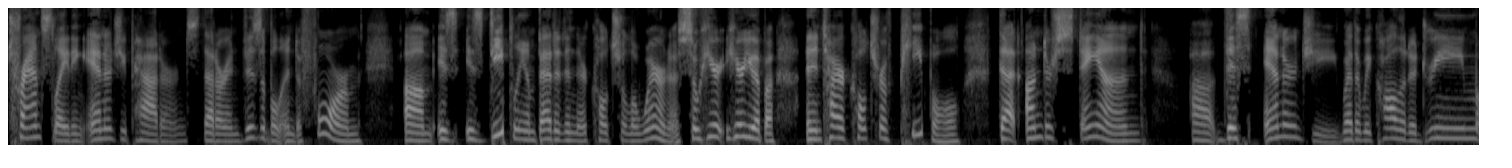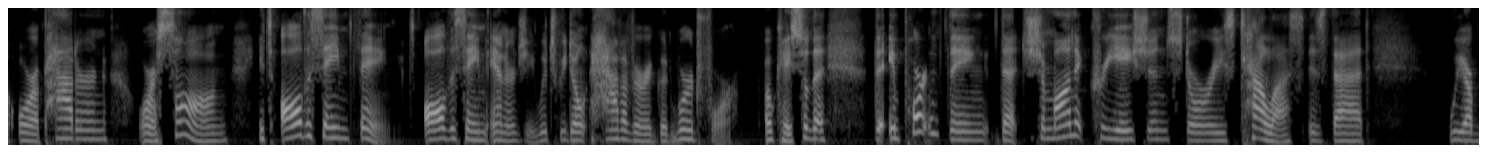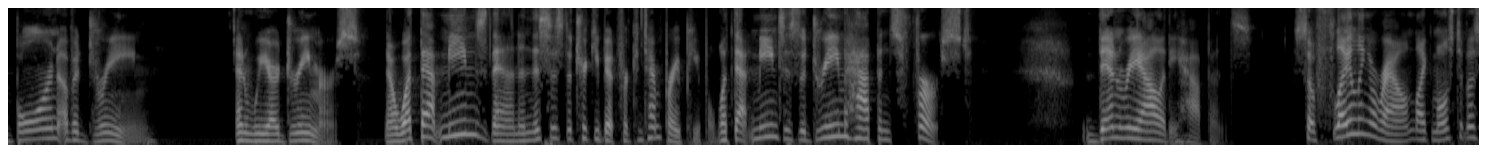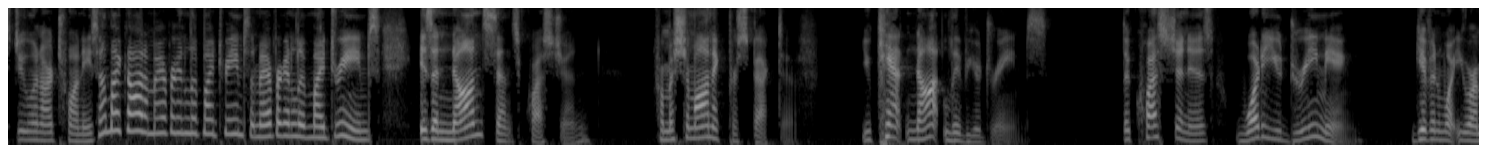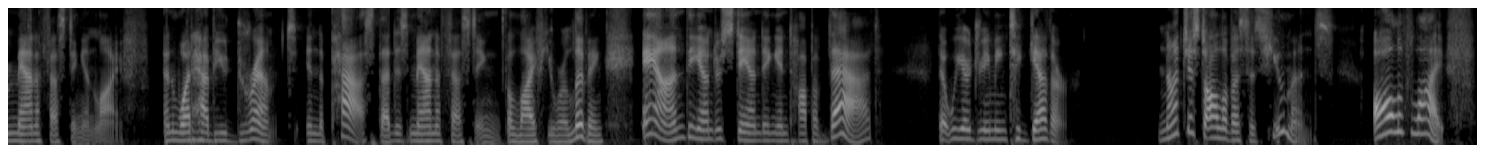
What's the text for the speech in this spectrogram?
translating energy patterns that are invisible into form um, is is deeply embedded in their cultural awareness. So here here you have a, an entire culture of people that understand uh, this energy, whether we call it a dream or a pattern or a song, it's all the same thing. It's all the same energy, which we don't have a very good word for. Okay, so the the important thing that shamanic creation stories tell us is that we are born of a dream and we are dreamers. Now, what that means then, and this is the tricky bit for contemporary people, what that means is the dream happens first, then reality happens. So, flailing around like most of us do in our 20s, oh my God, am I ever going to live my dreams? Am I ever going to live my dreams? is a nonsense question from a shamanic perspective. You can't not live your dreams. The question is, what are you dreaming given what you are manifesting in life? And what have you dreamt in the past that is manifesting the life you are living? And the understanding, in top of that, that we are dreaming together. Not just all of us as humans, all of life,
